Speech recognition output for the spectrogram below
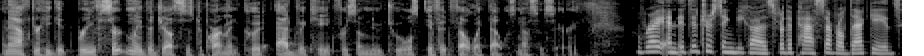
And after he get briefed, certainly the Justice Department could advocate for some new tools if it felt like that was necessary. Right. And it's interesting because for the past several decades,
